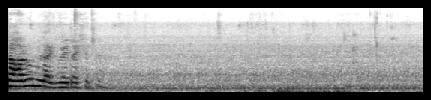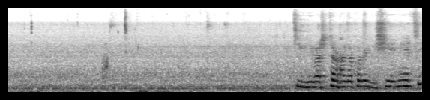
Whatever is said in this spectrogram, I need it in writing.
দারুণ লাগবে এটা খেতে। চিংড়ি মাছটা ভালো করে মিশিয়ে নিয়েছি।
